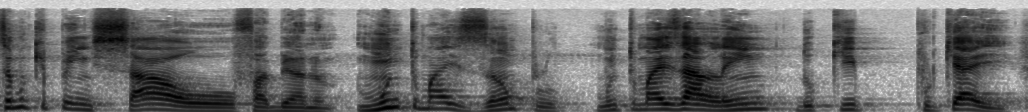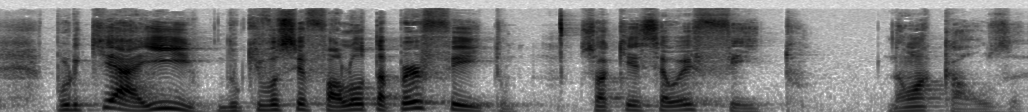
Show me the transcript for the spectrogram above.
temos que pensar, ô Fabiano, muito mais amplo, muito mais além do que porque aí. Porque aí, do que você falou, tá perfeito. Só que esse é o efeito, não a causa.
